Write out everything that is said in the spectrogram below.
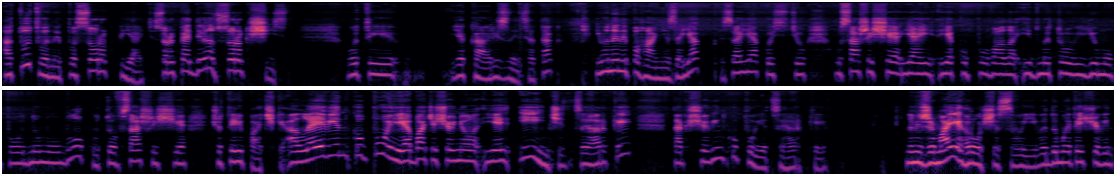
а тут вони по 45, 45 90, 46. От і яка різниця, так? І вони непогані за, як, за якостю. У Саші ще я, я купувала і Дмитрові йому по одному блоку, то в Саші ще 4 пачки. Але він купує. Я бачу, що в нього є і інші цигарки, так що він купує цигарки. Ну, він же має гроші свої. Ви думаєте, що він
